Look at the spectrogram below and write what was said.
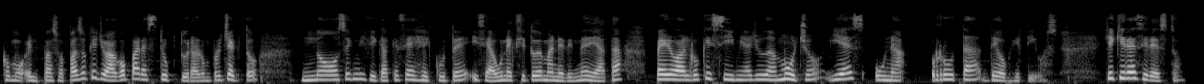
como el paso a paso que yo hago para estructurar un proyecto no significa que se ejecute y sea un éxito de manera inmediata, pero algo que sí me ayuda mucho y es una ruta de objetivos. ¿Qué quiere decir esto?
